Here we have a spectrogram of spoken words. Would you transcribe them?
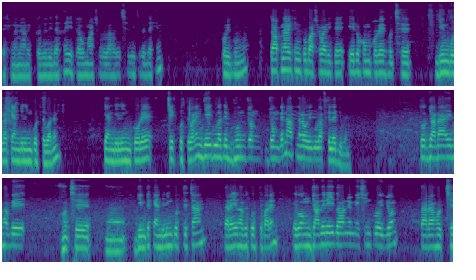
দেখেন, আমি আরেকটা যদি দেখাই, এটাও মাশাল্লাহ হয়েছে, ভিতরে দেখেন। পরিপূর্ণ। তো আপনারা কিন্তু বাসা বাড়িতে এরকম করে হচ্ছে ডিমগুলা ক্যান্ডেলিং করতে পারেন। ক্যান্ডেলিং করে চেক করতে পারেন। যেইগুলাতে ভ্রূণ জমবে না, আপনারা ওইগুলা ফেলে দিবেন। তো যারা এইভাবে হচ্ছে ডিমটা ক্যান্ডেলিং করতে চান, তারা এইভাবে করতে পারেন। এবং যাদের এই ধরনের মেশিন প্রয়োজন, তারা হচ্ছে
